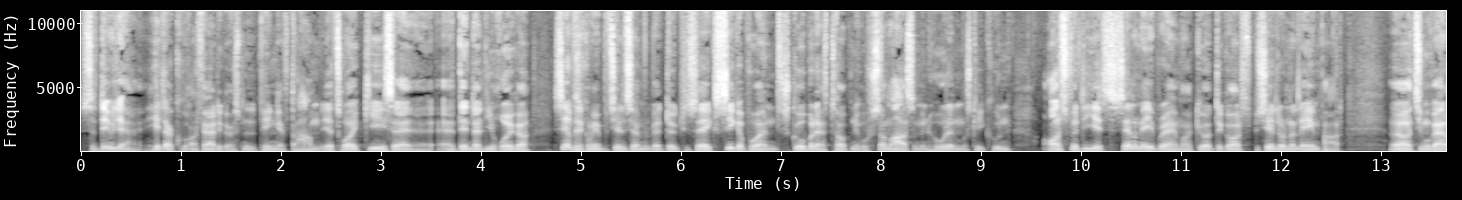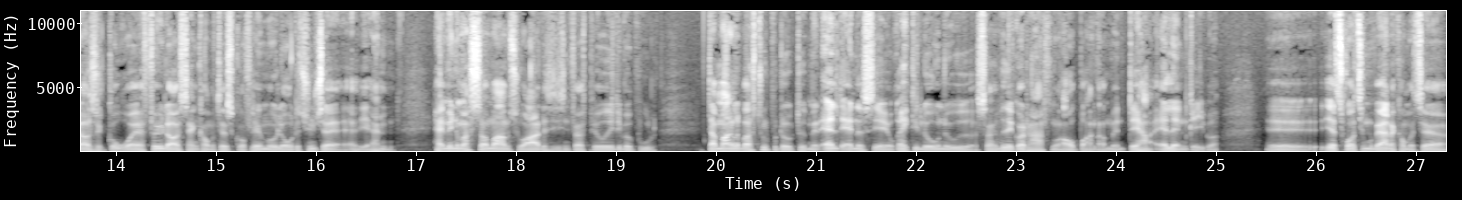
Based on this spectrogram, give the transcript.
Så det vil jeg hellere kunne retfærdiggøre at smide penge efter ham. Jeg tror ikke, Giesa er den, der lige rykker. Selv hvis han kommer ind på Chelsea, han vil være dygtig, så jeg er ikke sikker på, at han skubber deres topniveau så meget, som en Holland måske kunne. Også fordi, at selvom Abraham har gjort det godt, specielt under Lampard, og Timo Werner er også god, og jeg føler også, at han kommer til at score flere mål over. Det synes jeg, at ja, han, han minder mig så meget om Suarez i sin første periode i Liverpool. Der mangler bare slutproduktet, men alt andet ser jo rigtig lovende ud, og så ved jeg godt, at han har haft nogle afbrænder, men det har alle angriber. Øh, jeg tror, at Timo Werner kommer til at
